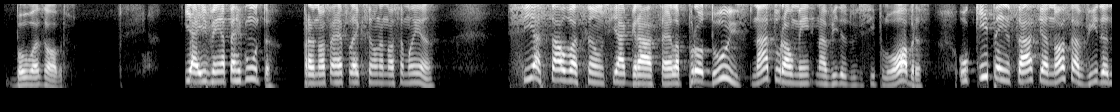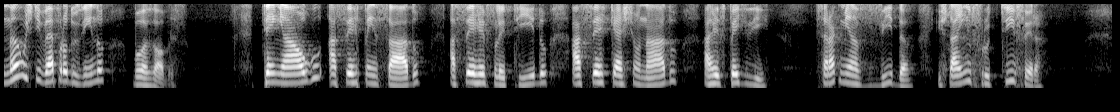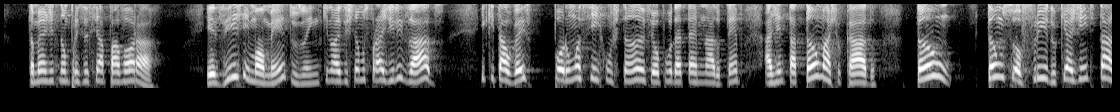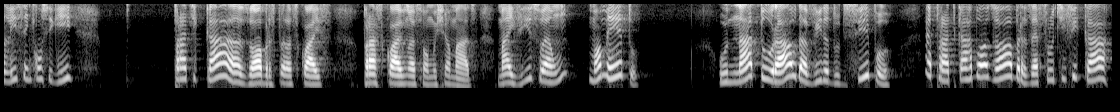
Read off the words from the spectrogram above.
Boas obras. E aí vem a pergunta: para nossa reflexão na nossa manhã. Se a salvação, se a graça, ela produz naturalmente na vida do discípulo obras, o que pensar se a nossa vida não estiver produzindo boas obras? Tem algo a ser pensado, a ser refletido, a ser questionado a respeito de: será que minha vida está infrutífera? Também a gente não precisa se apavorar. Existem momentos em que nós estamos fragilizados e que talvez por uma circunstância ou por determinado tempo a gente está tão machucado, tão, tão sofrido que a gente está ali sem conseguir praticar as obras pelas quais, para as quais nós somos chamados. Mas isso é um momento. O natural da vida do discípulo é praticar boas obras, é frutificar.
